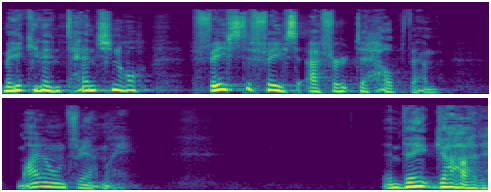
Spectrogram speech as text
make an intentional, face to face effort to help them, my own family. And thank God,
